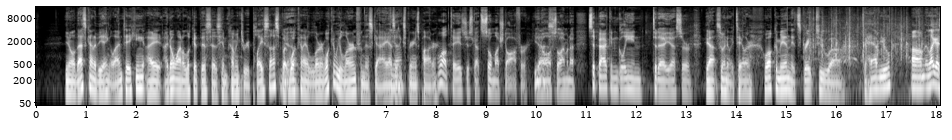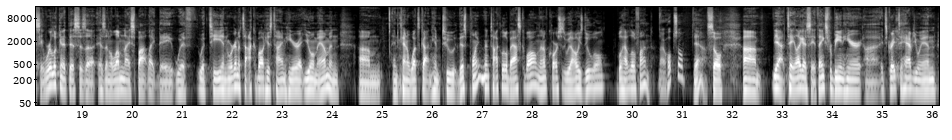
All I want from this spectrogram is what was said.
You know, that's kind of the angle I'm taking. I, I don't want to look at this as him coming to replace us, but Yeah. what can I learn? What can we learn from this guy as an experienced potter? Well, Tay's just got so much to offer, you know. So I'm gonna sit back and glean today. Yes, sir. Yeah. So anyway, Taylor, welcome in. It's great to uh, to have you. Um, and like I say, we're looking at this as a as an alumni spotlight day with with T, and we're going to talk about his time here at UMM and um, and kind of what's gotten him to this point, and then talk a little basketball, and then of course, as we always do, we'll we'll have a little fun. I hope so. Yeah. So, um, yeah, Tay, like I say, thanks for being here. Uh, it's great to have you in.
